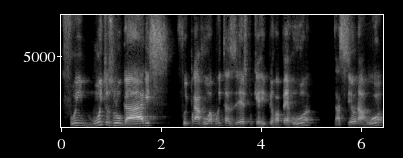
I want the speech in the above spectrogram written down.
Fui em muitos lugares Fui para a rua muitas vezes, porque hip hop é rua, nasceu na rua.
